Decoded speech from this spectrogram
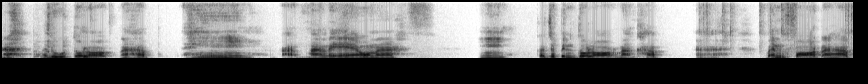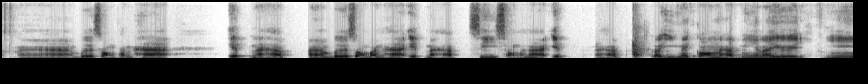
อะมาดูตัวลอกนะครับนี่ตัดมาแล้วนะนี่ก็จะเป็นตัวลอกนะครับอ่าแบนฟอร์ดนะครับอ่าเบอร์สองพันห้าเอสนะครับอ่าเบอร์สองพันห้าเอสนะครับ C สองพันห้าเอสนะครับแล้วอีกในกล่องนะครับมีอะไรเอ่ยนี่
